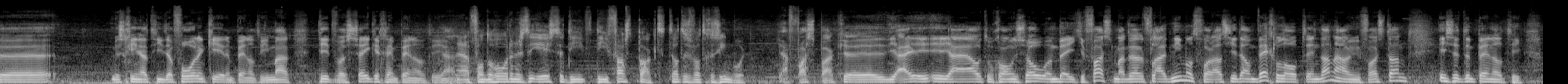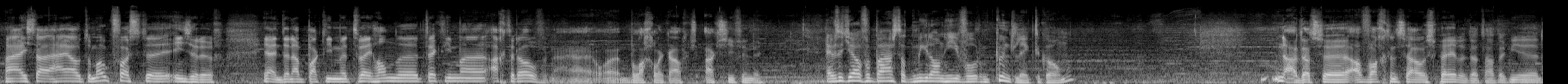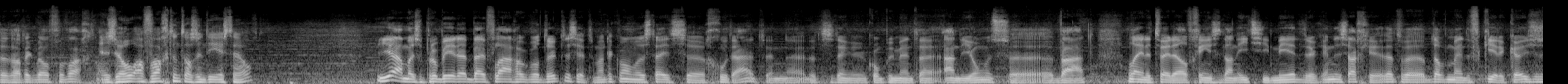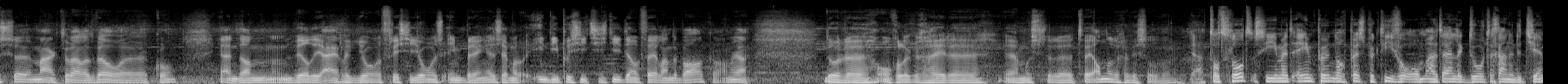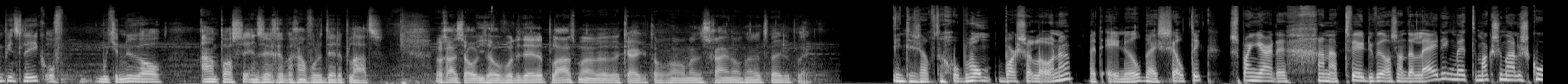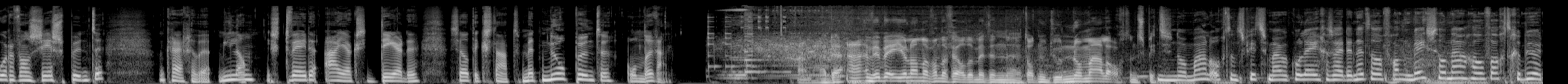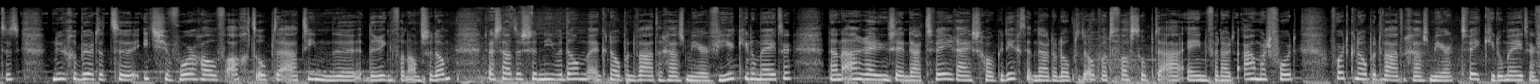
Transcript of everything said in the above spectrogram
Misschien had hij daarvoor een keer een penalty, maar dit was zeker geen penalty. Ja. Ja, van de Horen is de eerste die, die vastpakt. Dat is wat gezien wordt. Ja, vastpak. Uh, hij, houdt hem gewoon zo een beetje vast. Maar daar fluit niemand voor. Als je dan wegloopt en dan hou je hem vast, dan is het een penalty. Maar hij, staat, hij houdt hem ook vast uh, in zijn rug. Ja, en daarna pakt hij met twee handen, trekt hij hem uh, achterover. Nou, ja, belachelijke actie vind ik. Heeft het jou verbaasd dat Milan hier voor een punt leek te komen? Nou, dat ze afwachtend zouden spelen, dat had ik, niet, dat had ik wel verwacht. En zo afwachtend als in de eerste helft? Ja, maar ze probeerden bij Vlaag ook wel druk te zetten. Maar daar kwamen we steeds uh, goed uit. En uh, dat is denk ik een compliment aan de jongens waard. Alleen in de tweede helft gingen ze dan ietsje meer druk. En dan zag je dat we op dat moment de verkeerde keuzes maakten. Terwijl het wel kon. Ja, en dan wilde je eigenlijk jongen, frisse jongens inbrengen. Zeg maar, in die posities die dan veel aan de bal kwamen. Ja door uh, ongelukkigheden ja, moesten er twee anderen gewisseld worden. Ja, tot slot, zie je met één punt nog perspectieven om uiteindelijk door te gaan in de Champions League? Of moet je nu al aanpassen en zeggen we gaan voor de derde plaats? We gaan sowieso voor de derde plaats, maar we kijken toch wel met een schijn nog naar de tweede plek. In dezelfde groep won Barcelona met 1-0 bij Celtic. Spanjaarden gaan na twee duels aan de leiding... met de maximale score van zes punten. Dan krijgen we Milan, is tweede, Ajax derde. Celtic staat met nul punten onderaan. De ANWB Jolanda van der Velde met een uh, tot nu toe normale ochtendspits. Normale ochtendspits, maar mijn collega zeiden net al van... meestal na half acht gebeurt het. Nu gebeurt het uh, ietsje voor half acht op de A10, de, de, ring van Amsterdam. Daar staat tussen Nieuwedam en Knopend Watergaasmeer 4 kilometer. Na een aanrijding zijn daar twee rijstroken dicht... en daardoor loopt het ook wat vast op de A1 vanuit Amersfoort... voor het Knopend Watergaasmeer 2 kilometer.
